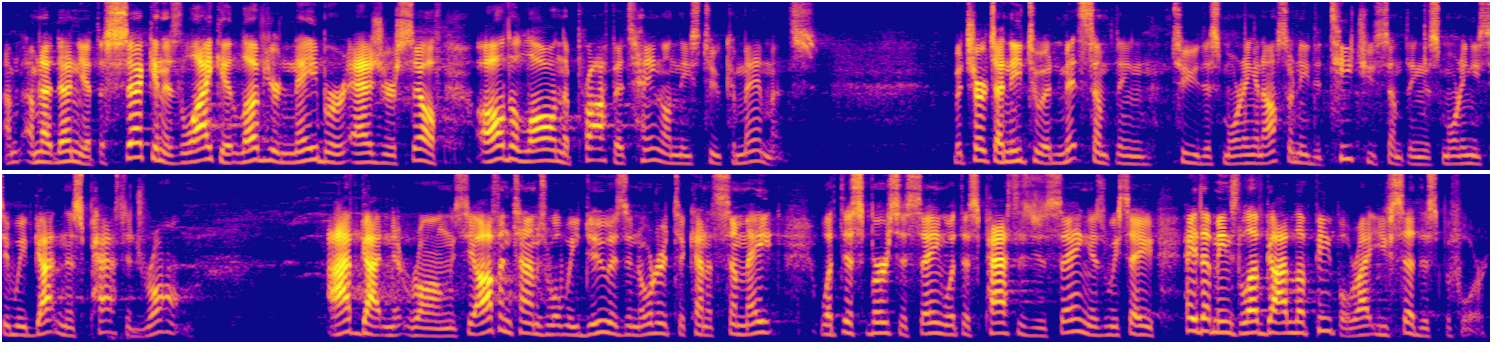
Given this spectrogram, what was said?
I'm, I'm not done yet. The second is like it. Love your neighbor as yourself. All the law and the prophets hang on these two commandments. But, church, I need to admit something to you this morning and also need to teach you something this morning. You see, we've gotten this passage wrong. I've gotten it wrong. see, oftentimes what we do is in order to kind of summate what this verse is saying, what this passage is saying, is we say, hey, that means love God, love people, right? You've said this before.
